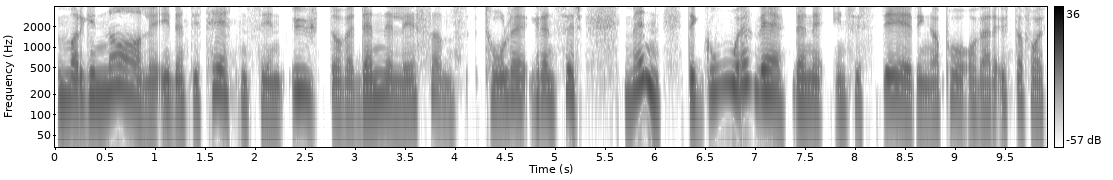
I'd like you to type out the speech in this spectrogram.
marginale identiteten sin utover denne leserens tålegrenser, men det gode ved denne insisteringa på å være utafor,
